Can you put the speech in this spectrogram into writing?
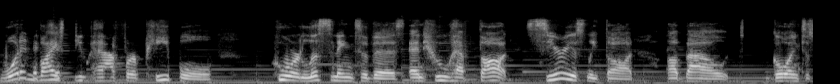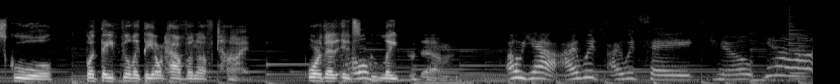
What advice do you have for people who are listening to this and who have thought seriously thought about going to school, but they feel like they don't have enough time, or that it's oh. too late for them? Oh yeah, I would I would say, you know, yeah,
